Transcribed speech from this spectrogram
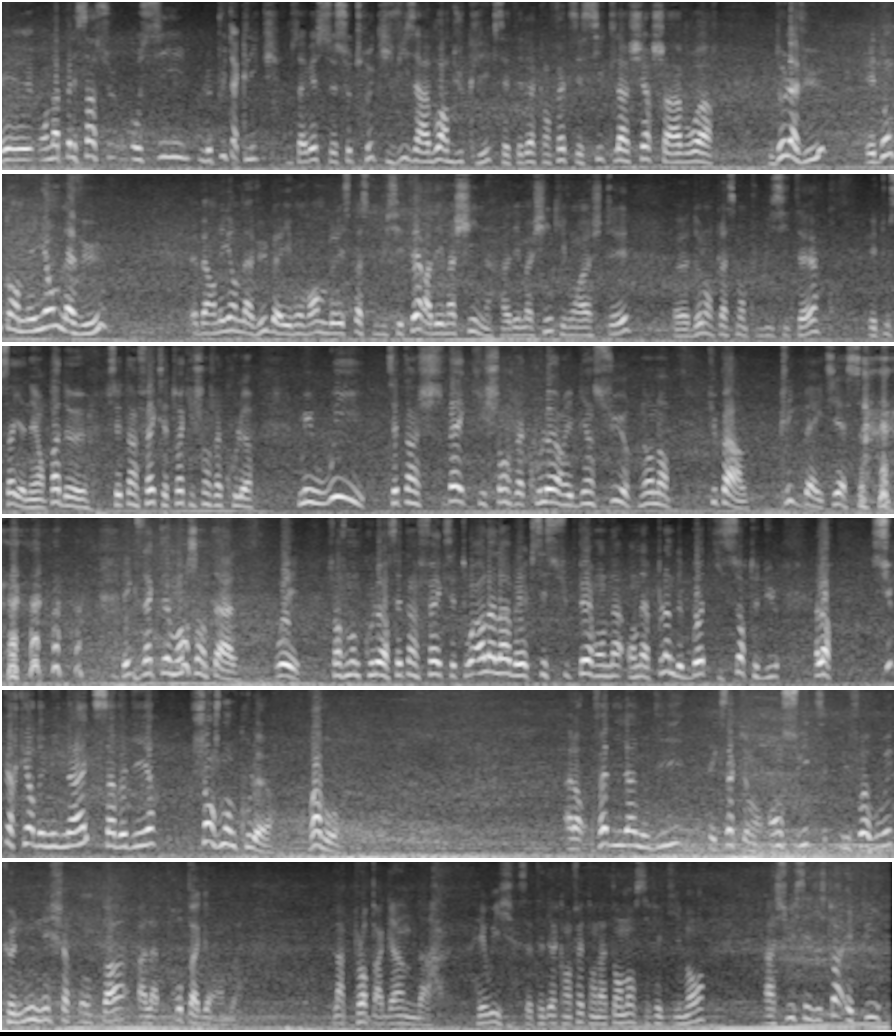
Mais on appelle ça aussi le putaclic. Vous savez, c'est ce truc qui vise à avoir du clic. C'est-à-dire qu'en fait, ces sites-là cherchent à avoir de la vue. Et donc, en ayant de la vue, eh ben, en ayant de la vue, ben, ils vont vendre de l'espace publicitaire à des machines, à des machines qui vont acheter euh, de l'emplacement publicitaire. Et tout ça, il n'y a pas de. C'est un fake, c'est toi qui change la couleur. Mais oui, c'est un fake qui change la couleur, mais bien sûr. Non, non, tu parles. Clickbait, yes. Exactement, Chantal. Oui, changement de couleur, c'est un fake, c'est toi. Oh là là, c'est super, on a, on a plein de bots qui sortent du. Alors, super cœur de Midnight, ça veut dire changement de couleur. Bravo. Alors Fadila nous dit exactement. Ensuite, il faut avouer que nous n'échappons pas à la propagande. La propaganda. Et oui, c'est-à-dire qu'en fait, on a tendance effectivement à suivre ces histoires. Et puis,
